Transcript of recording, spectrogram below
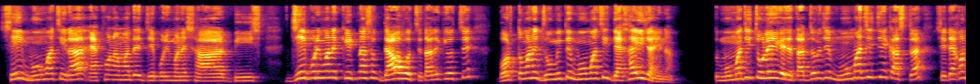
সেই মৌমাছিরা এখন আমাদের যে পরিমাণে সার, বিষ, যে পরিমাণে কীটনাশক দেওয়া হচ্ছে, তাদের কি হচ্ছে বর্তমানে জমিতে মৌমাছি দেখাই যায় না। তো মৌমাছি চলেই গেছে, তার জন্য যে মৌমাছির যে কাজটা, সেটা এখন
